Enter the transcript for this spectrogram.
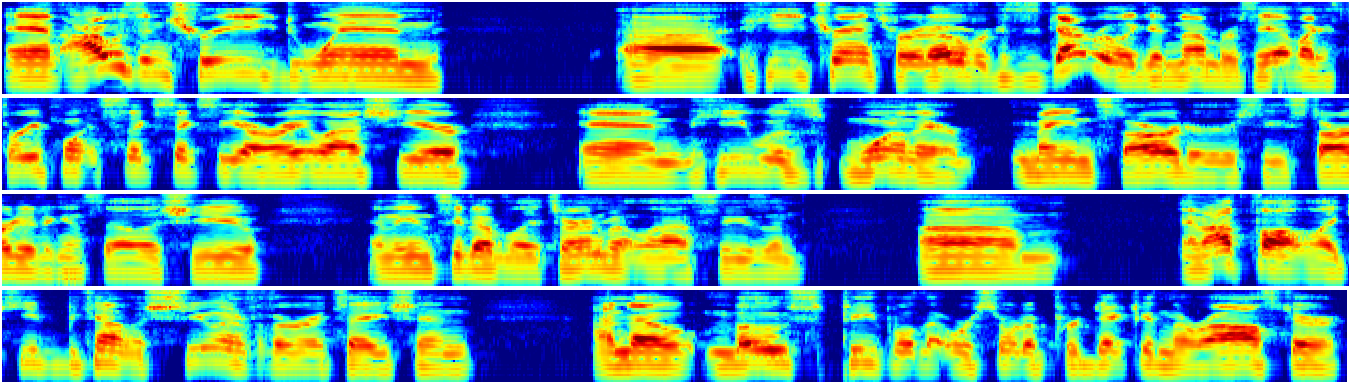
and I was intrigued when uh, he transferred over because he's got really good numbers. He had like a 3.66 ERA last year, and he was one of their main starters. He started against LSU in the NCAA tournament last season. Um, and I thought like he'd become a shoe in for the rotation. I know most people that were sort of predicting the roster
